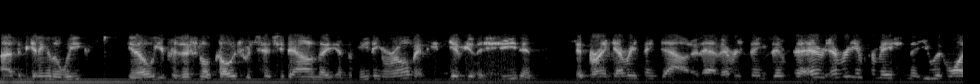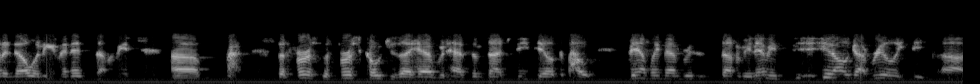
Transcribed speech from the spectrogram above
Uh, at the beginning of the week, you know, your positional coach would sit you down in the in the meeting room and he'd give you the sheet and it'd break everything down. It'd have everything's every, every information that you would want to know and even in some. I mean, um, the first the first coaches I had would have sometimes details about family members and stuff. I mean, I mean, it all got really deep. Uh,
